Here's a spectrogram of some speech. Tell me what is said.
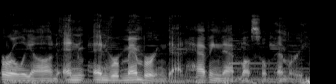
early on and, and remembering that, having that muscle memory.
